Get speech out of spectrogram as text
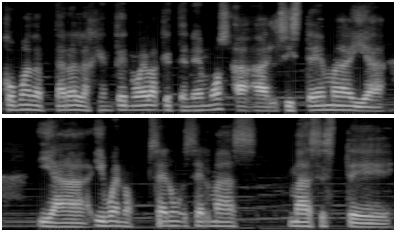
cómo adaptar a la gente nueva que tenemos al sistema y a, y a, y bueno, ser, ser más, más, este,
